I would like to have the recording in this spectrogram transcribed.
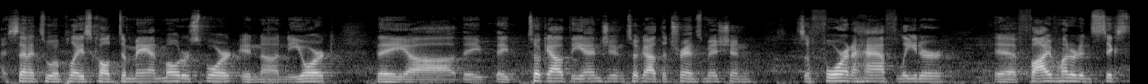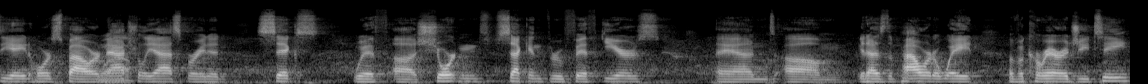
I sent it to a place called Demand Motorsport in uh, New York. They uh, they they took out the engine, took out the transmission. It's a four and a half liter, uh, 568 horsepower, naturally aspirated six with uh, shortened second through fifth gears and um, it has the power to weight of a Carrera GT.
